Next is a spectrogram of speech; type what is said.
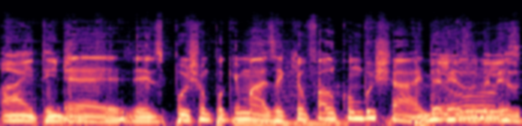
Ah, entendi. É, eles puxam um pouquinho mais. Aqui eu falo kombucha. Beleza, então, beleza.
